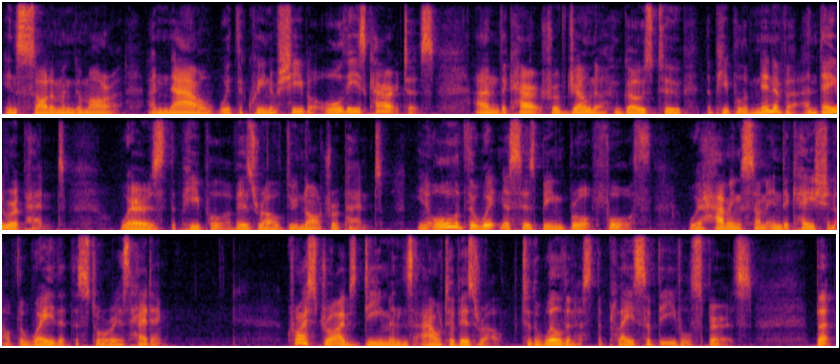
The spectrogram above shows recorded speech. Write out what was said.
in Sodom and Gomorrah, and now with the Queen of Sheba. All these characters, and the character of Jonah who goes to the people of Nineveh and they repent, whereas the people of Israel do not repent. In all of the witnesses being brought forth, we're having some indication of the way that the story is heading. Christ drives demons out of Israel to the wilderness, the place of the evil spirits. But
